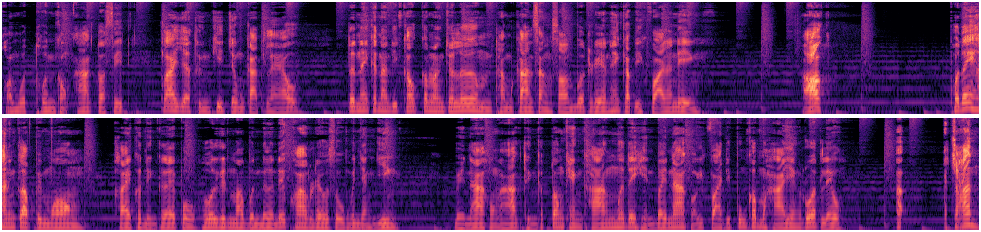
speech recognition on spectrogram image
ความอดทนของอาร์คต่อซิดใกล้จะถึงขีดจำกัดแล้ว แต่ในขณะที่เขากำลังจะเริ่มทำการสั่งสอนบทเรียนให้กับอีกฝ่ายนั่นเอง อาร์คพอได้หันกลับไปมอง ใครคนหนึ่งก็ได้โผล่พรวดขึ้นมาบนเนินด้วยความเร็วสูงเป็นอย่างยิ่ง ใบหน้าของอาร์คถึงกับต้องแข็งค้างเมื่อได้เห็นใบหน้าของอีกฝ่ายที่พุ่งเข้ามาหาอย่างรวดเร็วอะ อาจารย์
